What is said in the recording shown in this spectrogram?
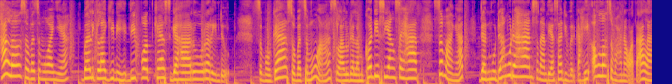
Halo sobat semuanya Balik lagi nih di podcast Gaharu Rerindu Semoga sobat semua selalu dalam kondisi yang sehat, semangat, dan mudah-mudahan senantiasa diberkahi Allah Subhanahu wa Ta'ala.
